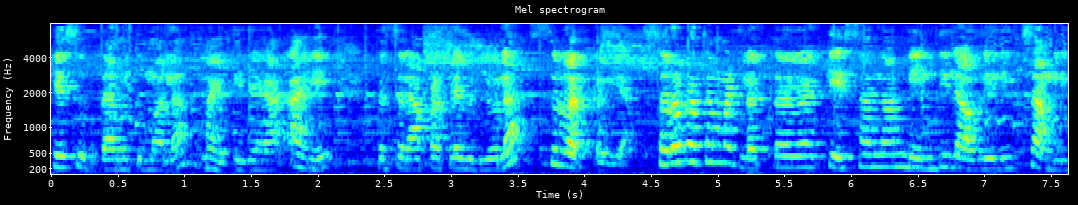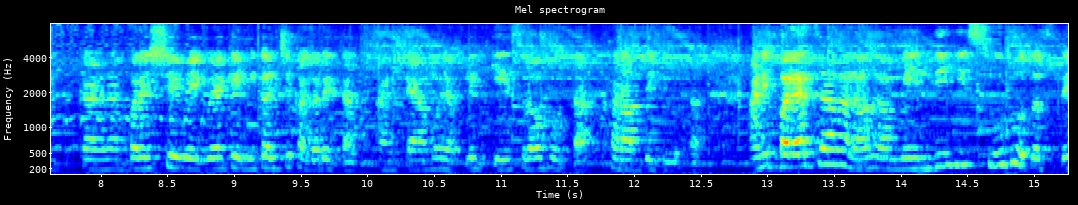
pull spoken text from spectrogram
हे सुद्धा मी तुम्हाला माहिती देणार आहे. तर चला आपण आपल्या व्हिडिओला सुरुवात करूया. सर्वप्रथम म्हटलं तर केसांना मेहंदी लावलेली चांगली कारण बरेचसे वेगवेगळ्या केमिकलचे कलर येतात आणि त्यामुळे आपले केस रफ होतात खराब देखील होतात. आणि बऱ्याच जणांना मेहंदी ही सूट होत असते.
